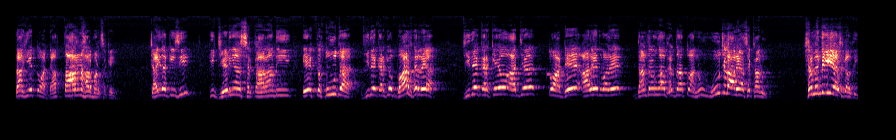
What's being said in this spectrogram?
ਤਾਂ ਕਿ ਇਹ ਤੁਹਾਡਾ ਤਾਰਨਹਾਰ ਬਣ ਸਕੇ। ਚਾਹੀਦਾ ਕੀ ਸੀ ਕਿ ਜਿਹੜੀਆਂ ਸਰਕਾਰਾਂ ਦੀ ਇਹ ਕਰਤੂਤ ਹੈ, ਜਿਹਦੇ ਕਰਕੇ ਉਹ ਬਾਹਰ ਫਿਰ ਰਿਹਾ, ਜਿਹਦੇ ਕਰਕੇ ਉਹ ਅੱਜ ਤੁਹਾਡੇ ਆਲੇ ਦੁਆਲੇ ਦੰਦ ਰੋਂਦਾ ਫਿਰਦਾ, ਤੁਹਾਨੂੰ ਮੂੰਹ ਚੜਾ ਰਿਹਾ ਸਿੱਖਾਂ ਨੂੰ। ਸ਼ਰਮਿੰਦਗੀ ਹੈ ਇਸ ਗੱਲ ਦੀ।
